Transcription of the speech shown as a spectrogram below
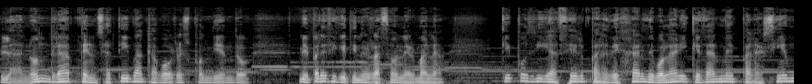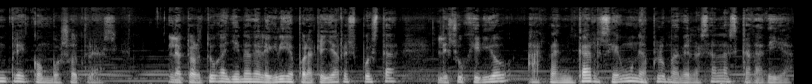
La alondra, pensativa, acabó respondiendo me parece que tienes razón, hermana. ¿Qué podría hacer para dejar de volar y quedarme para siempre con vosotras? La tortuga, llena de alegría por aquella respuesta, le sugirió arrancarse una pluma de las alas cada día.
